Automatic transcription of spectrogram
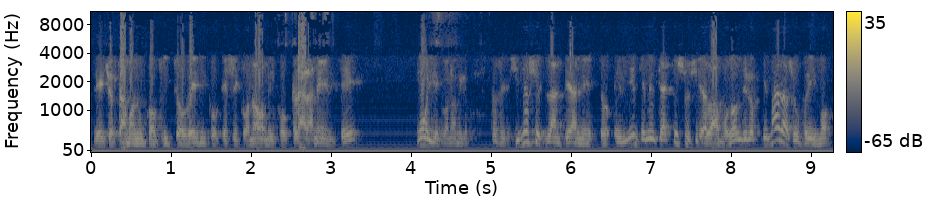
de hecho, estamos en un conflicto bélico que es económico, claramente. muy económico. Entonces, si no se plantean esto, evidentemente, ¿a qué sociedad vamos? Donde los que más la sufrimos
